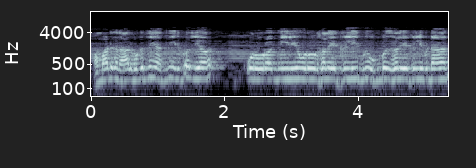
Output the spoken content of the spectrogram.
அவன் பாட்டுக்கு நாலு பக்கத்துலயும் அக்னி இருக்கோ இல்லையோ ஒரு ஒரு அக்னியிலையும் ஒரு ஒரு சலையை கிள்ளி இப்படி ஒன்பது சலையை கிள்ளி விட்டான்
